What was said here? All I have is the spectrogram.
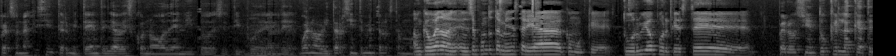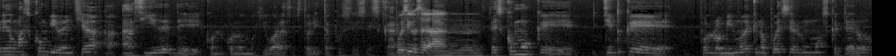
personajes intermitentes, ya ves, con Oden y todo ese tipo de... Mm. de- bueno, ahorita recientemente lo estamos... Aunque bueno, en ese punto también estaría como que turbio porque este... Pero siento que la que ha tenido más convivencia así de, de- con, con los Mugiwaras hasta ahorita, pues es, es Carrot. Pues sí, o sea, han... Es como que siento que por lo mismo de que no puede ser un mosquetero,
